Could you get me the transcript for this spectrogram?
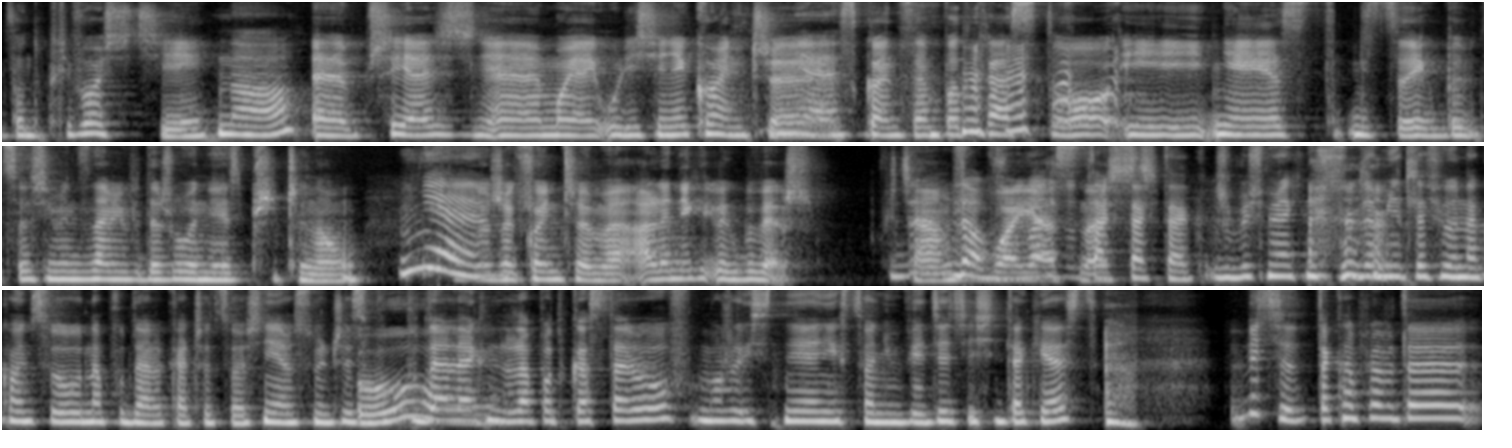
wątpliwości. No. E, Przyjaźń e, moja i Uli się nie kończy Nie. z końcem podcastu i nie jest nic, co jakby co się między nami wydarzyło, nie jest przyczyną Nie, tego, że kończymy, ale nie, jakby wiesz, chciałam, żeby była bardzo, jasność. Tak, tak, tak. Żebyśmy jakimś cudem nie trafiły na końcu na pudelka czy coś. Nie wiem, w sumie, czy jest Uuu. pudelek dla podcasterów. Może istnieje, nie chcę o nim wiedzieć, jeśli tak jest. Wiecie, tak naprawdę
